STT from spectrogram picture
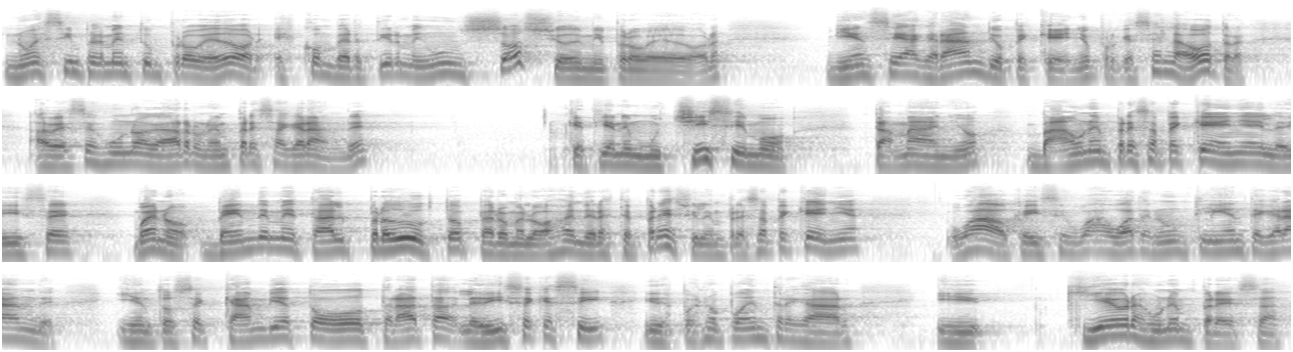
no es simplemente un proveedor, es convertirme en un socio de mi proveedor, bien sea grande o pequeño, porque esa es la otra. A veces uno agarra una empresa grande que tiene muchísimo tamaño, va a una empresa pequeña y le dice, bueno, véndeme tal producto, pero me lo vas a vender a este precio. Y la empresa pequeña wow, que dice, wow, voy a tener un cliente grande. Y entonces cambia todo, trata, le dice que sí y después no puede entregar y quiebras una empresa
